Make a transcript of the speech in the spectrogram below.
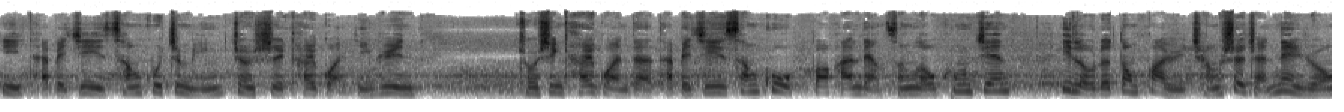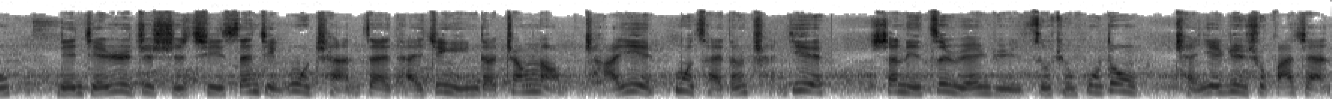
以台北记忆仓库之名正式开馆营运。重新开馆的台北记忆仓库包含两层楼空间，一楼的动画与常设展内容，连接日治时期三井物产在台经营的樟脑、茶叶、木材等产业、山林资源与族群互动、产业运输发展，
